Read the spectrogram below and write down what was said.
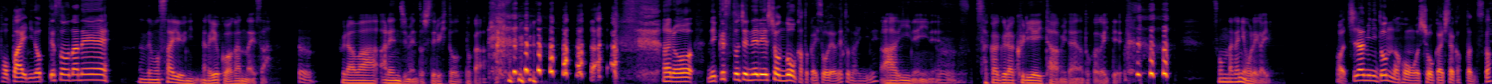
ポパイに乗ってそうだね。でも左右になんかよくわかんないさ。うん。フラワーアレンジメントしてる人とか。あの、ネクストジェネレーション農家とかいそうだよね、隣にね。ああ、いいね、いいね。うん酒蔵クリエイターみたいなとかがいて。その中に俺がいる。あちなみにどんな本を紹介したかったんですか？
